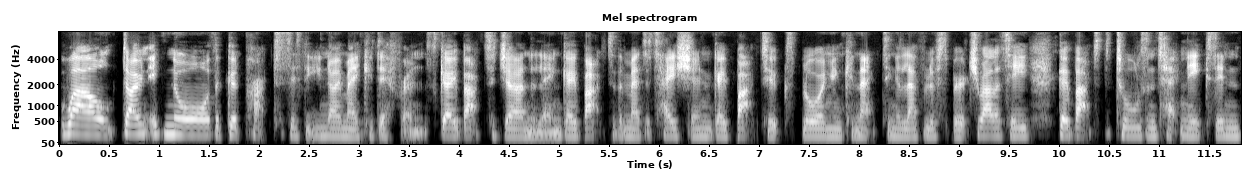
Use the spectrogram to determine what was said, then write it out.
well, don't ignore the good practices that you know make a difference. Go back to journaling, go back to the meditation, go back to exploring and connecting a level of spirituality, go back to the tools and techniques in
